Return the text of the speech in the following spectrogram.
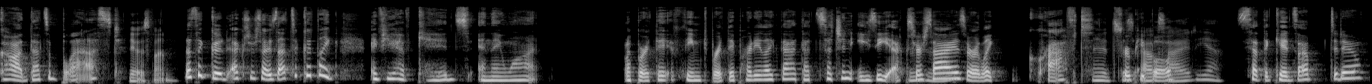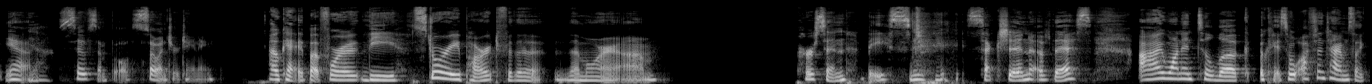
God, that's a blast. It was fun. That's a good exercise. That's a good like if you have kids and they want a birthday a themed birthday party like that. That's such an easy exercise or like craft Mm-hmm. And it's for people outside. Yeah. set the kids up to do. Yeah. Yeah. So simple, so entertaining. Okay, but for the story part, for the the more um person based section of this, I wanted to look. Okay, so oftentimes, like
